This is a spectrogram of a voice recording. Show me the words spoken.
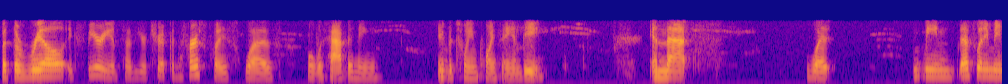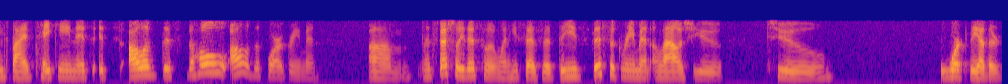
But the real experience of your trip in the first place was what was happening in between points A and B. And that's what mean that's what he means by taking it's it's all of this the whole all of the four agreements um, especially this one when he says that these this agreement allows you to work the other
